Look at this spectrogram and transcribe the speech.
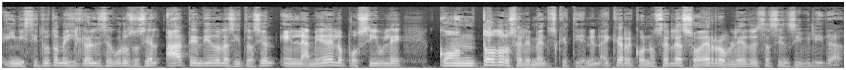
Instituto Mexicano del Seguro Social ha atendido la situación en la medida de lo posible con todos los elementos que tienen, hay que reconocerle a Zoé Robledo esa sensibilidad.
